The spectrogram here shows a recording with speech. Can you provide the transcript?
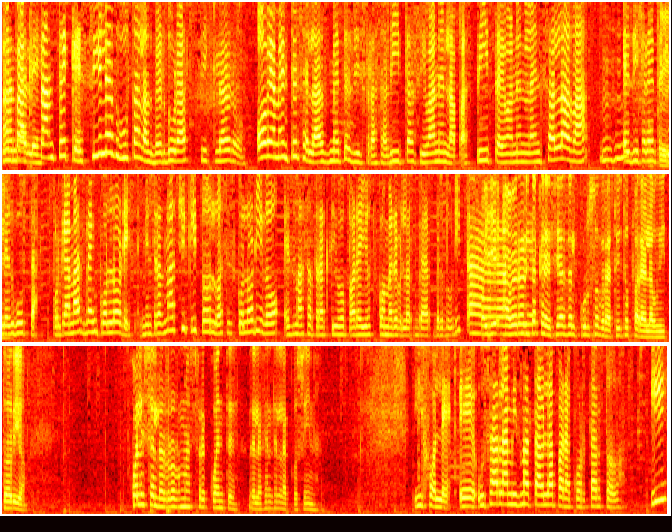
Ándale. Impactante que sí les gustan las verduras. Sí, claro. Obviamente se las metes disfrazaditas y van en la pastita y van en la ensalada. Es diferente Ok. y les gusta. Porque además ven colores. Mientras más chiquito lo haces colorido, es más atractivo para ellos comer ver- ver- verdurita. Ah, Oye, a ver, ahorita es. que decías del curso gratuito para el auditorio, ¿cuál es el error más frecuente de la gente en la cocina? Híjole, eh, usar la misma tabla para cortar todo. Y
